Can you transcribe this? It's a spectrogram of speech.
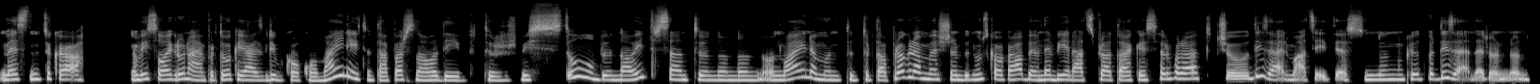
mēs, nu, tā kā visu laiku runājam par to, ka jā, es gribu kaut ko mainīt, un tā personāla vadība tur viss stulbi un nav interesanti un, un, un, un mainam, un tad tur tā programmēšana, bet mums kaut kā abiem nebija ienācis prātā, ka es varētu taču dizainu mācīties un, un kļūt par dizaineru. Un, un,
